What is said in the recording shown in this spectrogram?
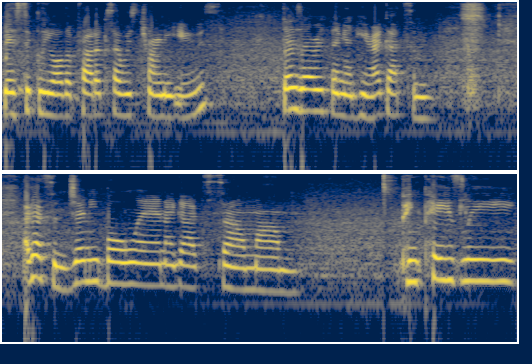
basically all the products I was trying to use. There's everything in here. I got some I got some Jenni Bowlin. I got some um, Pink Paislee.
